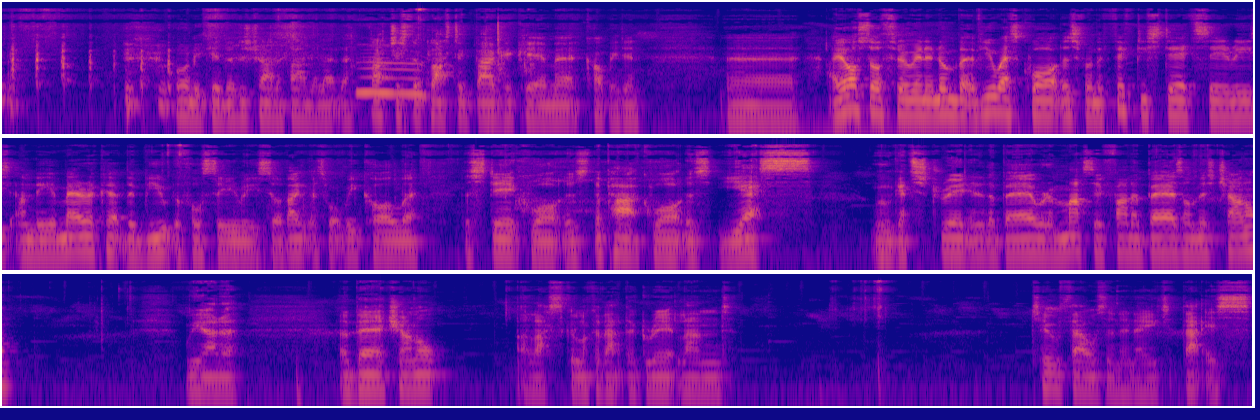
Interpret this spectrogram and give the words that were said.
Only kid, I'm just trying to find the letter. That's just the plastic bag it came uh, copied in. Uh, I also threw in a number of US quarters from the 50 state series and the America the Beautiful series. So I think that's what we call the, the state quarters, the park quarters. Yes, we'll get straight into the bear. We're a massive fan of bears on this channel. We had a, a bear channel. Alaska, look at that, the Great Land. 2008. That is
